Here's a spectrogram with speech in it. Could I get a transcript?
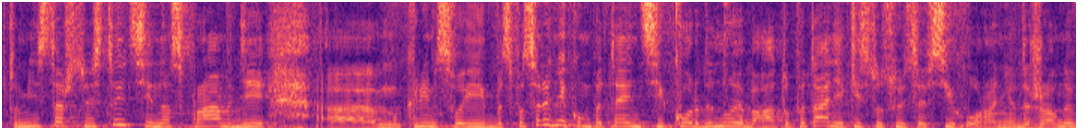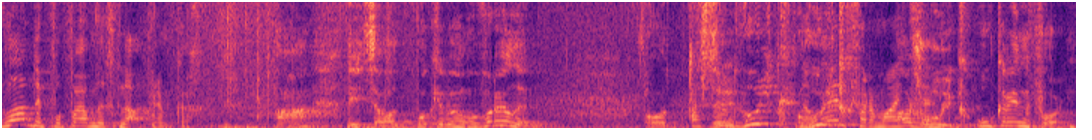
Тобто Міністерство юстиції насправді, е, крім своєї безпосередньої компетенції, координує багато питань, які стосуються всіх органів державної влади по певних напрямках. Ага, дивіться, от поки ми говорили. От, А суд Гульк? Нова інформація. Аж Гульк, Українформ.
